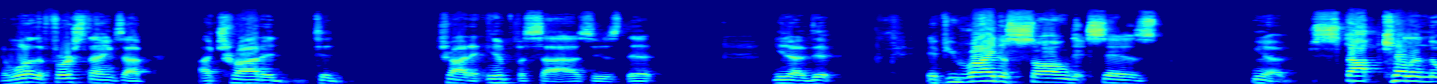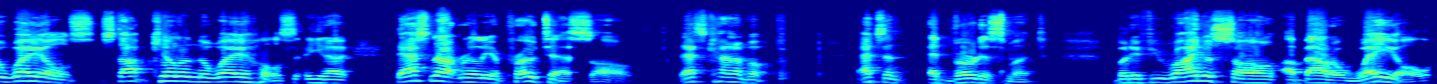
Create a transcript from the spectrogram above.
and one of the first things I've I try to, to try to emphasize is that, you know, that if you write a song that says you know, stop killing the whales, stop killing the whales. You know, that's not really a protest song. That's kind of a that's an advertisement. But if you write a song about a whale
